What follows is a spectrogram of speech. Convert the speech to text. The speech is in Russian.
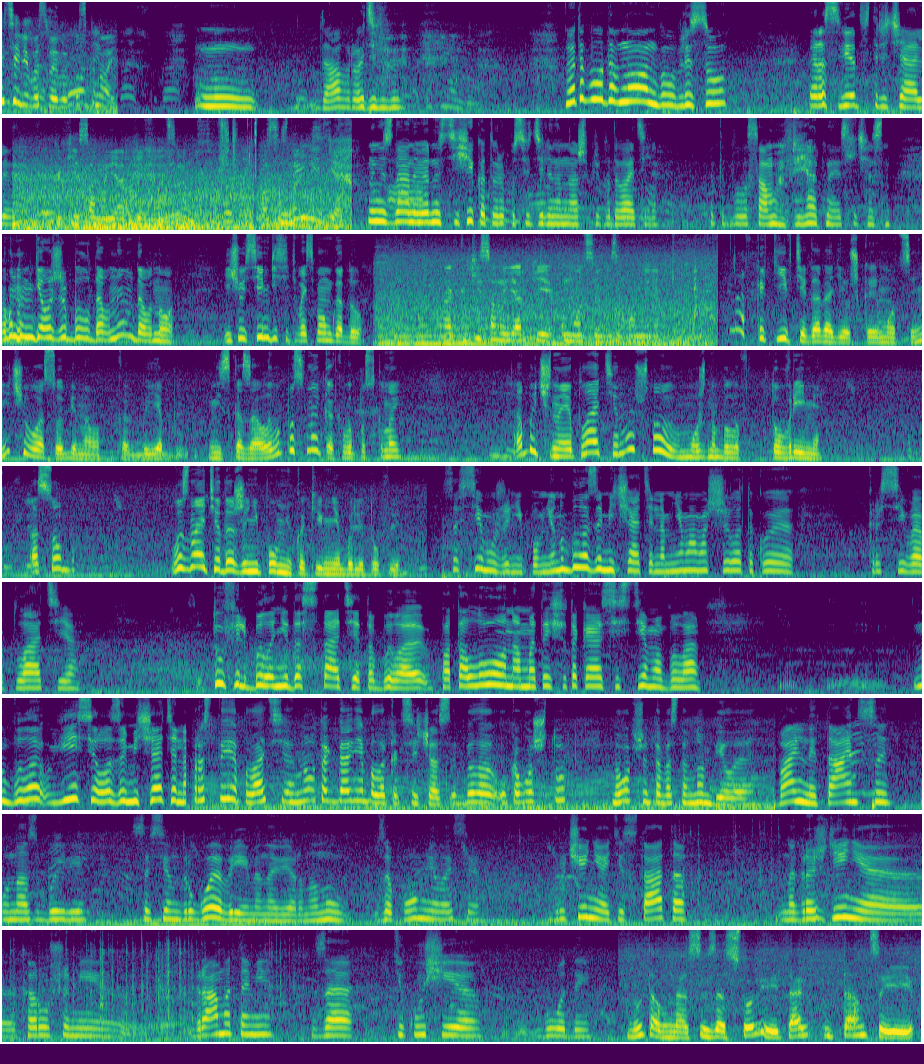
Отметили вы свой выпускной? Ну, да, вроде бы. Ну, это было давно, он был в лесу. Рассвет встречали. Какие самые яркие эмоции у вас остались? Ну, не знаю, наверное, стихи, которые посвятили нам наши преподаватели. Это было самое приятное, если честно. Он у меня уже был давным-давно, еще в 78 году. А какие самые яркие эмоции вы запомнили? А какие в те года, девушка, эмоции? Ничего особенного, как бы я не сказала. Выпускной как выпускной. Обычное платье, ну что можно было в то время? Особо. Вы знаете, я даже не помню, какие у меня были туфли. Совсем уже не помню. Ну, было замечательно. Мне мама шила такое красивое платье. Туфель было не достать, это было по талонам, это еще такая система была. Ну, было весело, замечательно. Простые платья, ну тогда не было как сейчас. Было у кого что, но в общем-то в основном белое. Бальные танцы у нас были. Совсем другое время, наверное. Ну, запомнилось. Вручение аттестатов, награждение хорошими грамотами за текущие годы. Ну, там у нас и застолье, и танцы, и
